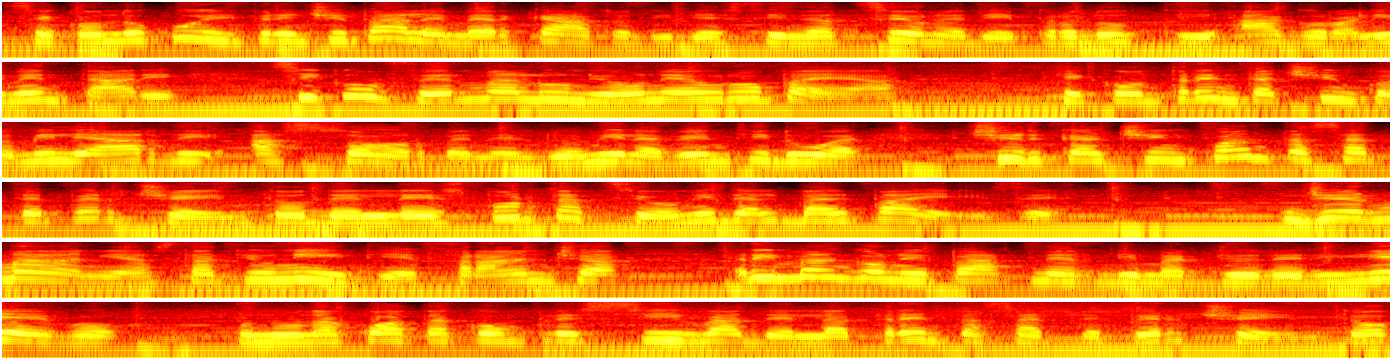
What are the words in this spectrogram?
secondo cui il principale mercato di destinazione dei prodotti agroalimentari si conferma l'Unione Europea, che con 35 miliardi assorbe nel 2022 circa il 57% delle esportazioni del bel paese. Germania, Stati Uniti e Francia rimangono i partner di maggiore rilievo, con una quota complessiva del 37%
